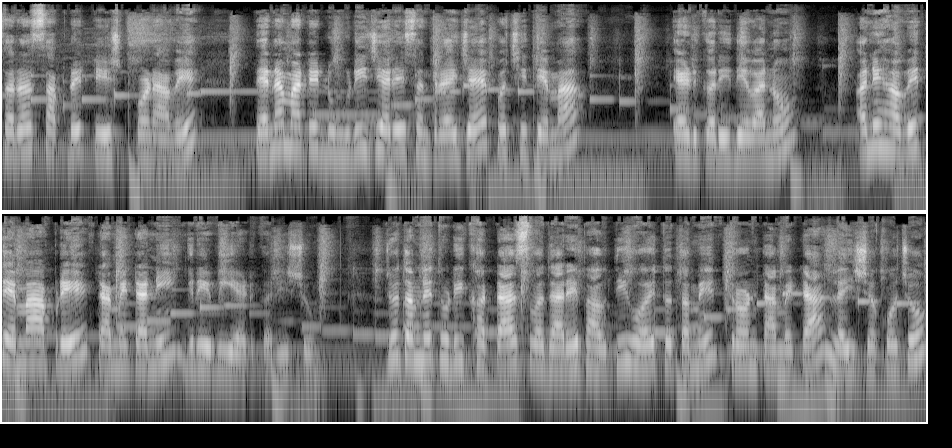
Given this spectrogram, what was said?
સરસ આપણે ટેસ્ટ પણ આવે. તેના માટે ડુંગળી જ્યારે સંતળાઈ જાય પછી તેમાં એડ કરી દેવાનો. અને હવે તેમાં આપણે ટામેટાની ગ્રેવી એડ કરીશું. જો તમને થોડી ખટાશ વધારે ભાવતી હોય તો તમે ત્રણ ટામેટાં લઈ શકો છો.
